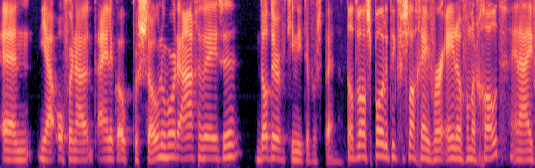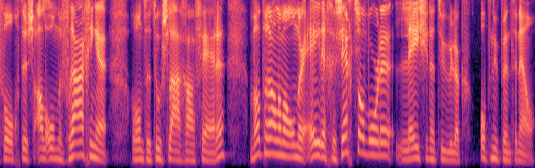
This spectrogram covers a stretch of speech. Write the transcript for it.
En ja, of er nou uiteindelijk ook personen worden aangewezen, dat durf ik je niet te voorspellen. Dat was politiek verslaggever Edo van der Groot. En hij volgt dus alle ondervragingen rond de toeslagenaffaire. Wat er allemaal onder Ede gezegd zal worden, lees je natuurlijk op nu.nl.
